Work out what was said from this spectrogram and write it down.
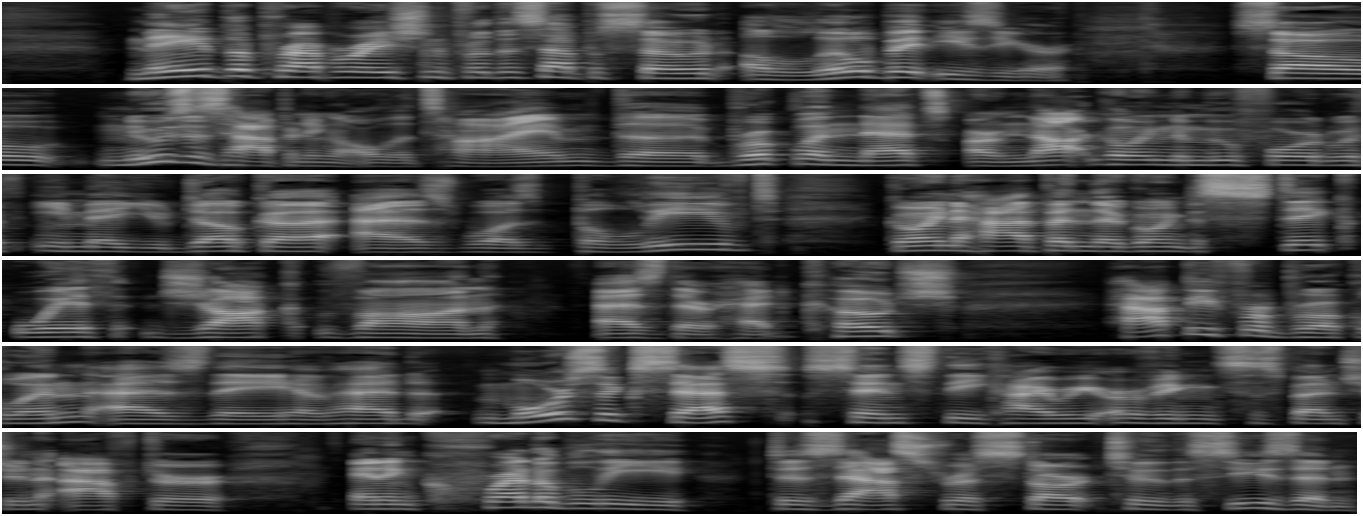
made the preparation for this episode a little bit easier. So, news is happening all the time. The Brooklyn Nets are not going to move forward with Ime Udoka as was believed going to happen. They're going to stick with Jacque Vaughn as their head coach. Happy for Brooklyn as they have had more success since the Kyrie Irving suspension after an incredibly disastrous start to the season.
